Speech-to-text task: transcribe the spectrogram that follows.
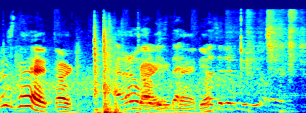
What's that, dog? I don't know Are what that. mad, yeah? Was it a video? Yes,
